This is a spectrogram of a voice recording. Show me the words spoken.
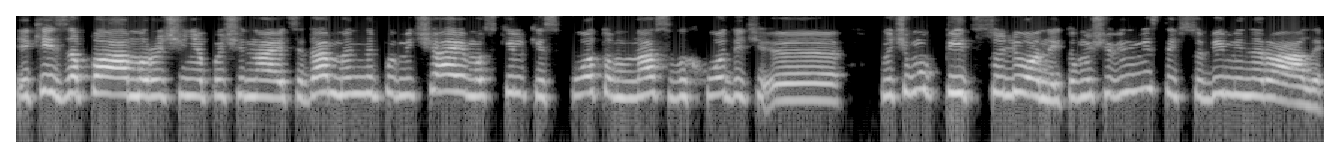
якісь запаморочення починаються. Да? Ми не помічаємо, скільки з потом у нас виходить. Ну чому підсольоний? Тому що він містить в собі мінерали.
